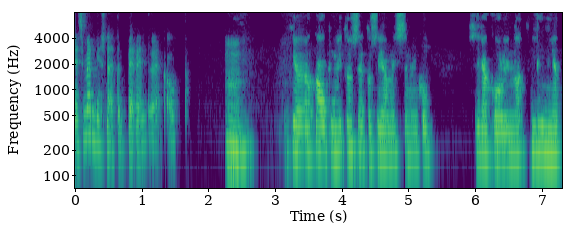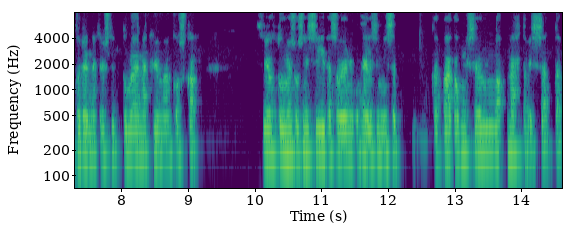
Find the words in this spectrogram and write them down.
esimerkiksi näiden perintöjen kautta. Mm. Joo, kaupungit on se tosiaan, missä niinku se jakolinja todennäköisesti tulee näkymään, koska se johtuu myös osin siitä, se on jo niinku Helsingissä tai pääkaupunkiseudulla nähtävissä, että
